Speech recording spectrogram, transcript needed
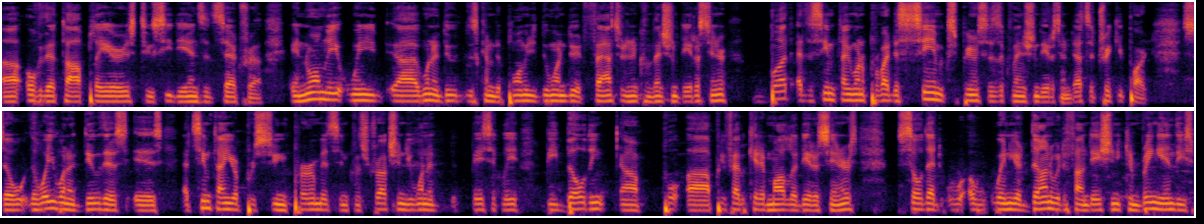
uh, over-the-top players, to CDNs, etc. And normally, when you uh, want to do this kind of deployment, you do want to do it faster than a conventional data center, but at the same time, you want to provide the same experience as a conventional data center. That's the tricky part. So the way you want to do this is at the same time you're pursuing permits and construction, you want to basically be building uh, prefabricated modular data centers so that w- uh, when you're done with the foundation, you can bring in these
